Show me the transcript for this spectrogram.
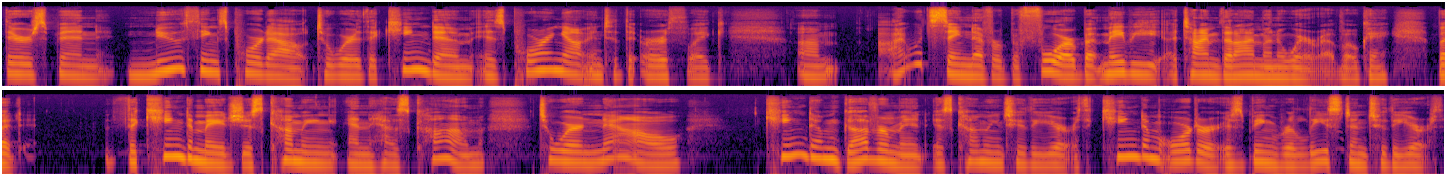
there's been new things poured out to where the kingdom is pouring out into the earth like um, I would say never before, but maybe a time that I'm unaware of, okay? But the kingdom age is coming and has come to where now kingdom government is coming to the earth. Kingdom order is being released into the earth.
